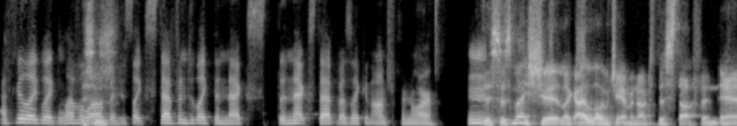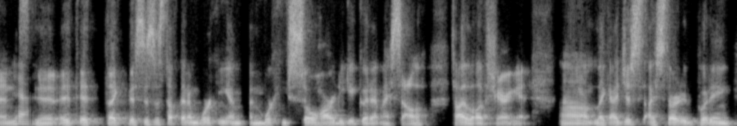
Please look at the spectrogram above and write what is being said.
I feel like like level this up is... and just like step into like the next the next step as like an entrepreneur. Mm. This is my shit. Like I love jamming out to this stuff, and and yeah. it, it, like this is the stuff that I'm working. I'm, I'm working so hard to get good at myself. So I love sharing it. Um, yeah. Like I just I started putting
